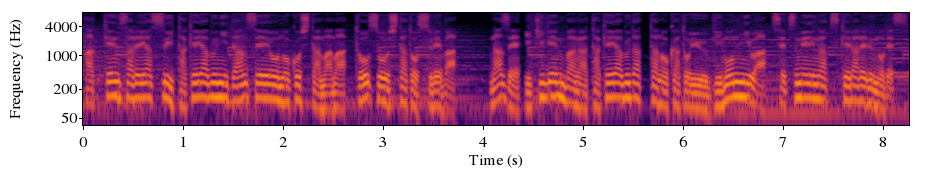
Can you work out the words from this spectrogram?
発見されやすい竹やぶに男性を残したまま逃走したとすれば、なぜ遺棄現場が竹やぶだったのかという疑問には説明がつけられるのです。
